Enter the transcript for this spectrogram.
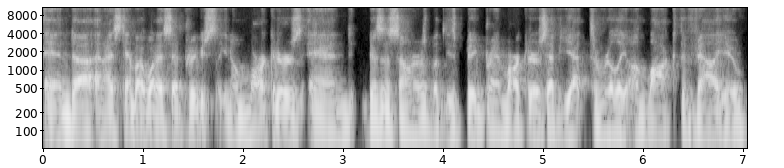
and uh, and I stand by what I said previously. You know, marketers and business owners, but these big brand marketers have yet to really unlock the value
